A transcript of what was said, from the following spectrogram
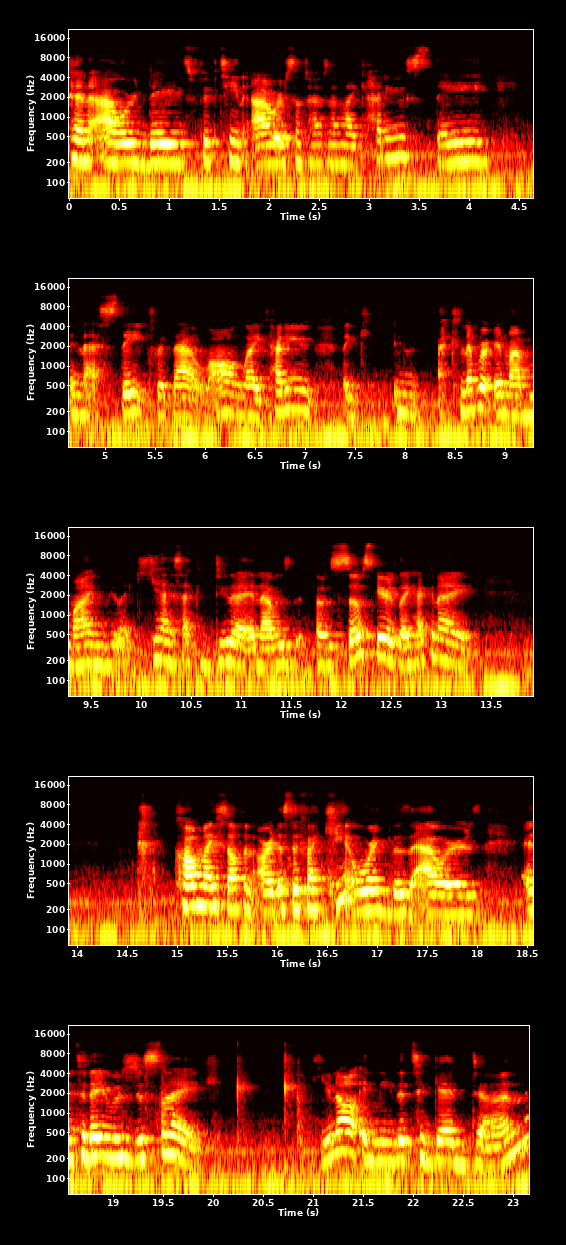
10 hour days, 15 hours. Sometimes I'm like, how do you stay in that state for that long? Like, how do you, like, I can never in my mind be like, yes, I could do that. And I was, I was so scared. Like, how can I call myself an artist if I can't work those hours? And today was just like, you know, it needed to get done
